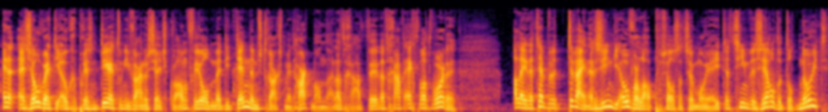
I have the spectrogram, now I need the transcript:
En, en zo werd hij ook gepresenteerd toen Ivanovic kwam. Van joh, met die tandem straks met Hartman, nou, dat, gaat, eh, dat gaat echt wat worden. Alleen dat hebben we te weinig gezien. Die overlap, zoals dat zo mooi heet, dat zien we zelden tot nooit.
